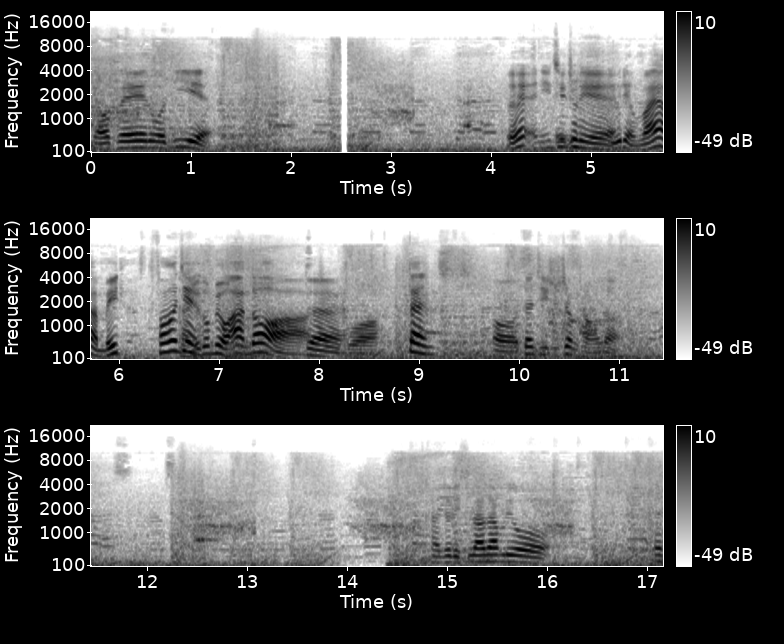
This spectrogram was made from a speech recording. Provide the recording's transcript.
飘飞落地。哎，宁青这里有点歪啊，没方向键都没有按到啊。对，我但哦，单击是正常的。看这里四 W，但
